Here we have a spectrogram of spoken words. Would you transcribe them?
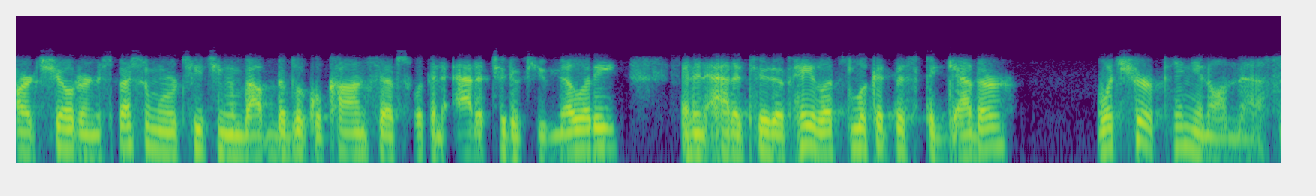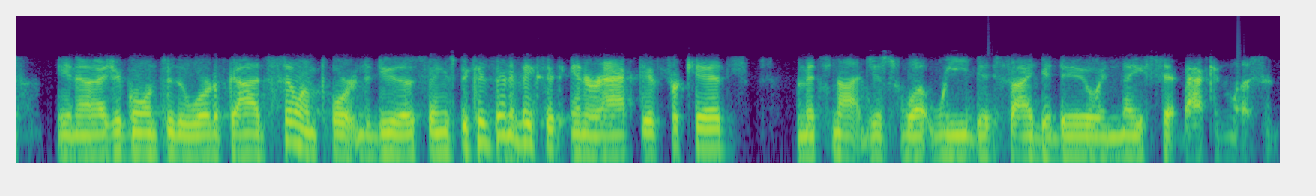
our children, especially when we're teaching them about biblical concepts, with an attitude of humility and an attitude of, hey, let's look at this together. What's your opinion on this? You know, as you're going through the Word of God, so important to do those things because then it makes it interactive for kids. It's not just what we decide to do and they sit back and listen.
